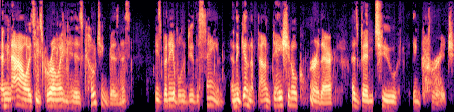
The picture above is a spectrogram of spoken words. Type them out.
And now, as he's growing his coaching business, he's been able to do the same. And again, the foundational corner there has been to encourage.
